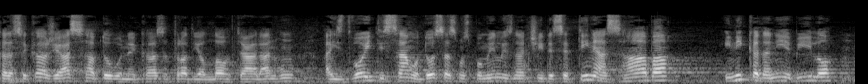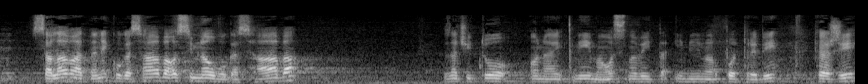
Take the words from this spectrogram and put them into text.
kada se kaže ashab, dovoljno je kazat radijallahu ta'ala anhu, a izdvojiti samo, dosta smo spomenuli, znači desetine ashaba i nikada nije bilo salavat na nekoga ashaba, osim na ovoga ashaba, znači to onaj nema osnove i nema potrebe. Kaže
